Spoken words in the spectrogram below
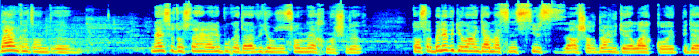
Ben kazandım. Neyse dostlar hələlik bu qədər. Videomuzun sonuna yaxınlaşırıq. Dostlar belə videoların gəlməsini istəyirsinizsə aşağıdan videoya like qoyub bir də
